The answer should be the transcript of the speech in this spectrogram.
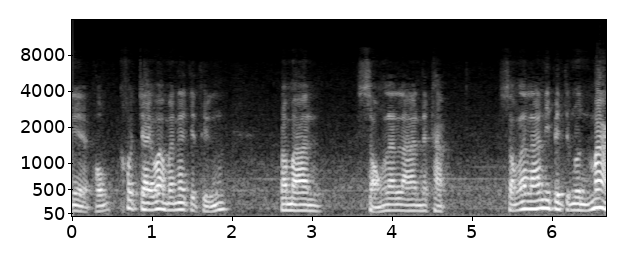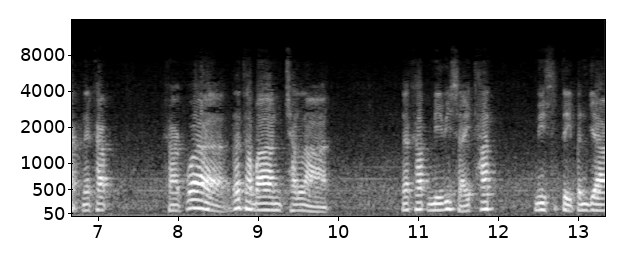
เนี่ย ผมเข้าใจว่ามันน่าจะถึงประมาณ 2 ล้านล้านนะครับ 2 ล้านล้านนี่เป็นจำนวนมากนะครับ หากว่ารัฐบาลฉลาดนะครับมีวิสัยทัศน์ มีสติปัญญา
